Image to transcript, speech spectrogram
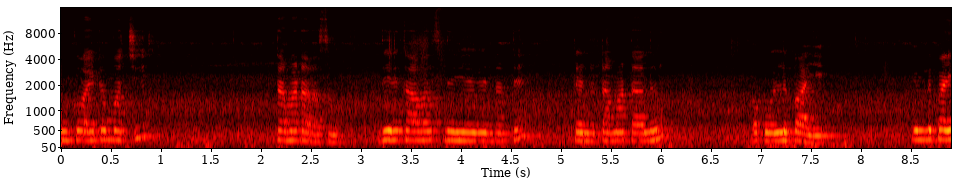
ఇంకో ఐటెం వచ్చి టమాటా రసం. దీనికి కావాల్సినవి ఏమిటంటే రెండు టమాటాలు ఒక ఉల్లిపాయ. ఉల్లిపాయ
